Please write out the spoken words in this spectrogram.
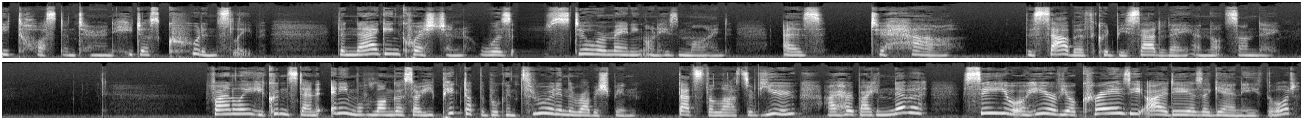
he tossed and turned. He just couldn't sleep. The nagging question was still remaining on his mind as to how the Sabbath could be Saturday and not Sunday. Finally, he couldn't stand it any more longer, so he picked up the book and threw it in the rubbish bin. That's the last of you. I hope I can never see you or hear of your crazy ideas again, he thought.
